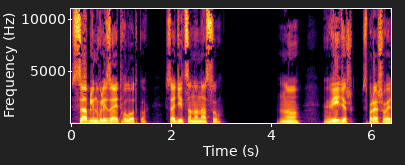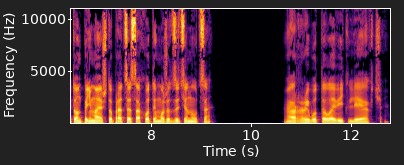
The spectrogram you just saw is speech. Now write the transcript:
Саблин влезает в лодку, садится на носу. «Ну, видишь?» — спрашивает он, понимая, что процесс охоты может затянуться. А рыбу-то ловить легче.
